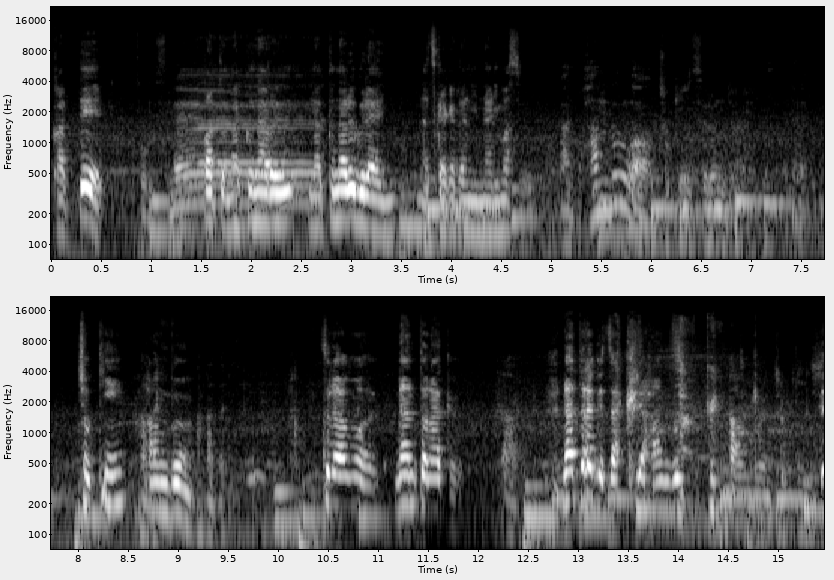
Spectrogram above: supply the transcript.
買ってそうですね。パッとなくなるなくなるぐらいな使い方になります？あでも半分は貯金するんじゃないです貯金？はい。半分。かねそれはもうなんとなく。はい。はいなんとなくざっくり半分。半分貯金して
